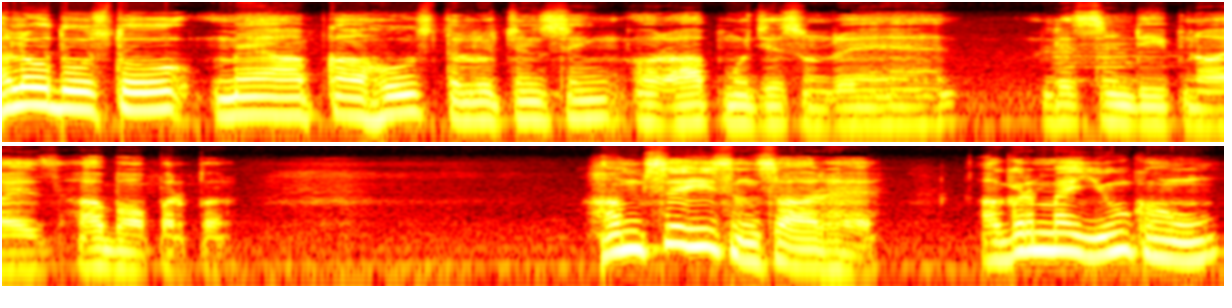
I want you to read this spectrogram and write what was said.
हेलो दोस्तों, मैं आपका होस्ट त्रिलोचन सिंह और आप मुझे सुन रहे हैं लिसन डीप नॉइज़ हब ऑपर पर। हमसे ही संसार है। अगर मैं यूँ कहूँ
